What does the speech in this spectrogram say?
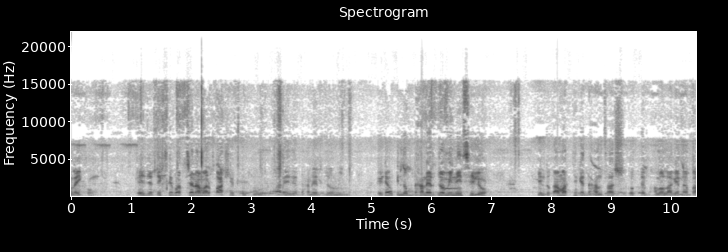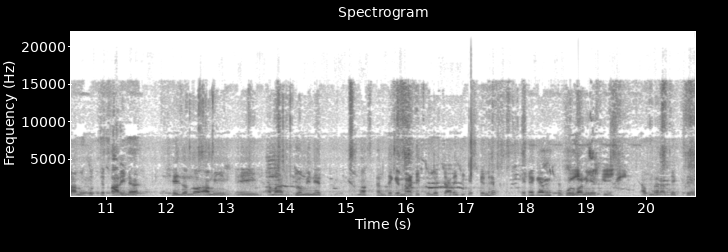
আলাইকুম। এই যে দেখতে পাচ্ছেন আমার পাশে পুকুর আর এই যে ধানের জমি। এটাও কিন্তু ধানের জমিনই ছিল। কিন্তু আমার থেকে ধান চাষ করতে ভালো লাগে না বা আমি করতে পারি না, সেই জন্য আমি এই আমার জমিনের মাঝখান থেকে মাটি তুলে চারিদিকে ফেলে এটাকে আমি পুকুর বানিয়েছি। আপনারা দেখছেন,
